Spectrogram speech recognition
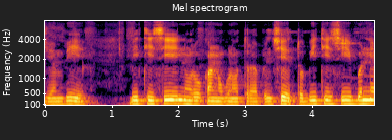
જેમ બે. બીથી સીનો રોકાણનો ગુણોત્તર આપેલ છે. તો બીથી સી બંને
